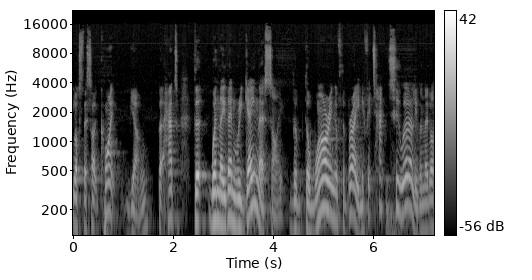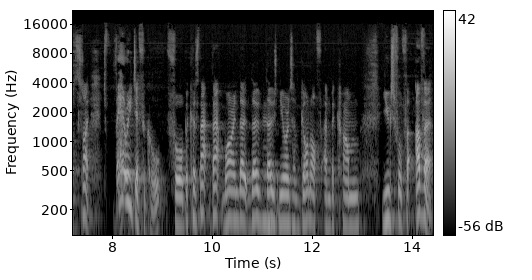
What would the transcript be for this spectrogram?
lost their sight quite young, but had to, that when they then regain their sight, the, the wiring of the brain, if it's happened too early when they lost the sight, it's very difficult for because that that wiring tho- tho- those neurons have gone off and become useful for other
